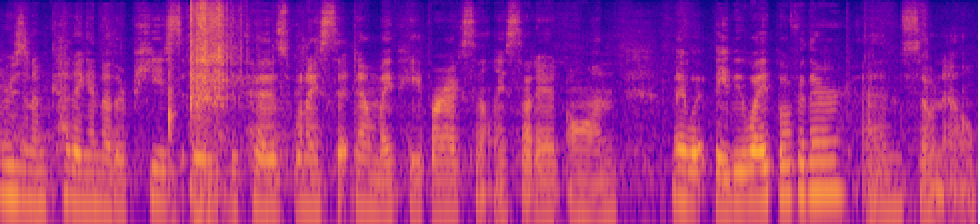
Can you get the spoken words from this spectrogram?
The reason I'm cutting another piece is because when I set down my paper, I accidentally set it on my wet baby wipe over there, and so now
